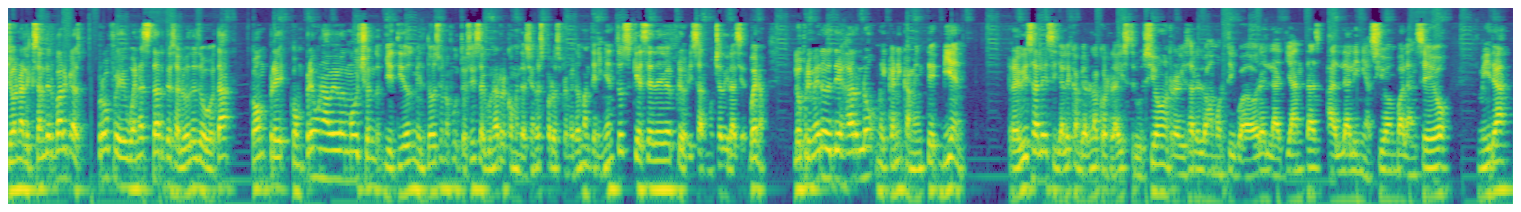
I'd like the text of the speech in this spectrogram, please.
John Alexander Vargas, profe, buenas tardes, saludos desde Bogotá. Compré, compré una VW Motion GT 2012 1.6, algunas recomendaciones para los primeros mantenimientos que se debe priorizar. Muchas gracias. Bueno, lo primero es dejarlo mecánicamente bien. Revísale si ya le cambiaron la correa de distribución, revísale los amortiguadores, las llantas, hazle alineación, balanceo. Mira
